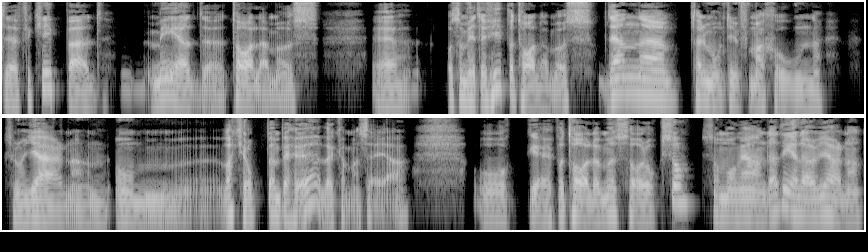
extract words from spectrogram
förknippad med talamus och som heter hypotalamus. Den tar emot information från hjärnan om eh, vad kroppen behöver kan man säga. Och eh, hypotalamus har också, som många andra delar av hjärnan,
